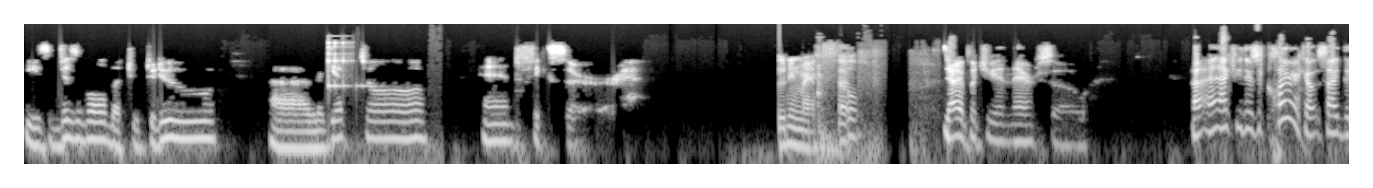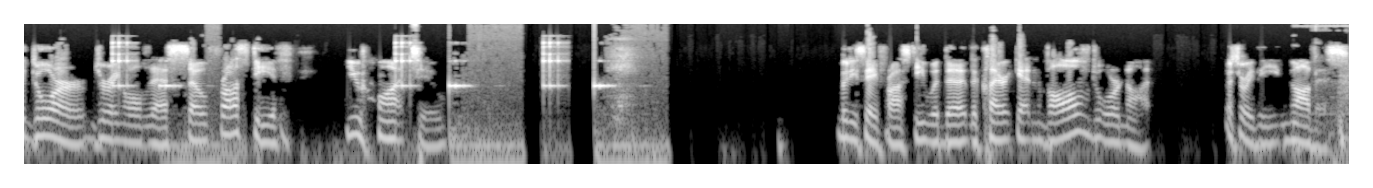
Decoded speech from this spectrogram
He's invisible, but do-do-do. Uh, Legato and Fixer. Including myself. Yeah, I put you in there. So, uh, actually, there's a cleric outside the door during all this. So, Frosty, if you want to, what do you say, Frosty? Would the the cleric get involved or not? Oh, sorry, the novice.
